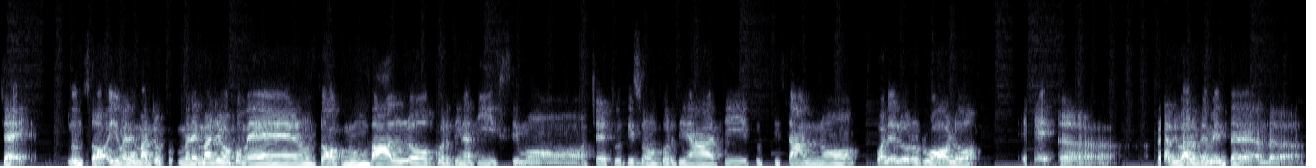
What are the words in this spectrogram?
cioè, non so, io me la immagino, me la immagino come, non so, come un ballo coordinatissimo, cioè tutti sono coordinati, tutti sanno qual è il loro ruolo e, eh, per arrivare ovviamente al,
